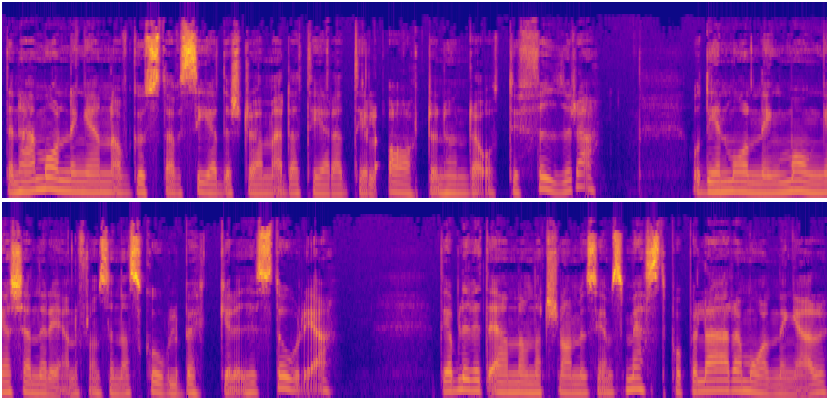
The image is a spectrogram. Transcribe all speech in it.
Den här målningen av Gustav Cederström är daterad till 1884 och det är en målning många känner igen från sina skolböcker i historia. Det har blivit en av Nationalmuseums mest populära målningar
